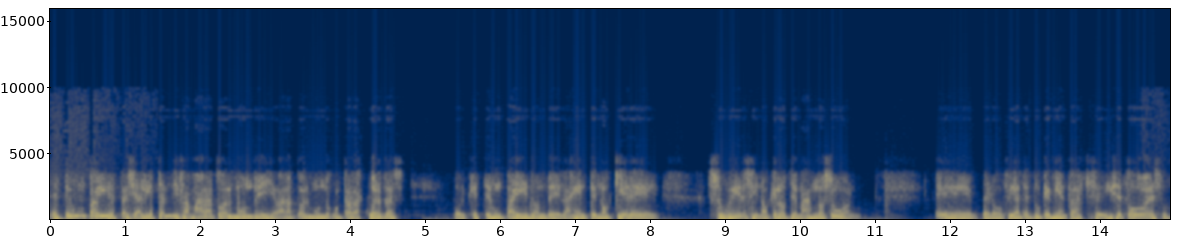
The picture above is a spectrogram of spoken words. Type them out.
Este es un país especialista en difamar a todo el mundo y llevar a todo el mundo contra las cuerdas, porque este es un país donde la gente no quiere subir, sino que los demás no suban. Eh, pero fíjate tú que mientras se dice todo eso,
